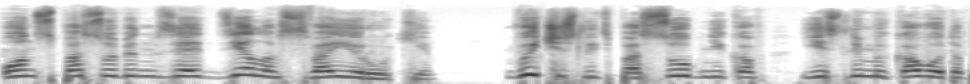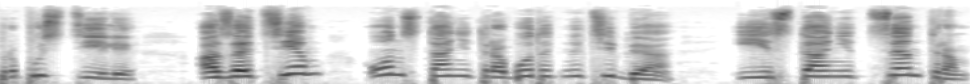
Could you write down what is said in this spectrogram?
Он способен взять дело в свои руки, вычислить пособников, если мы кого-то пропустили, а затем он станет работать на тебя и станет центром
